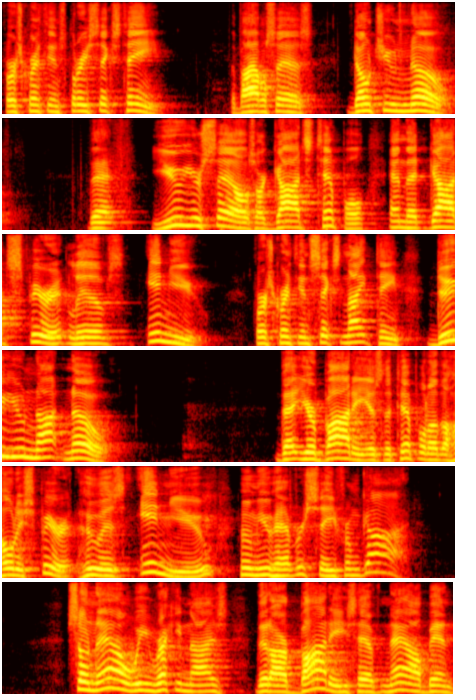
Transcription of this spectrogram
1 Corinthians 3:16. The Bible says, "Don't you know that you yourselves are God's temple and that God's Spirit lives in you?" 1 Corinthians 6:19. Do you not know that your body is the temple of the Holy Spirit who is in you, whom you have received from God. So now we recognize that our bodies have now been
